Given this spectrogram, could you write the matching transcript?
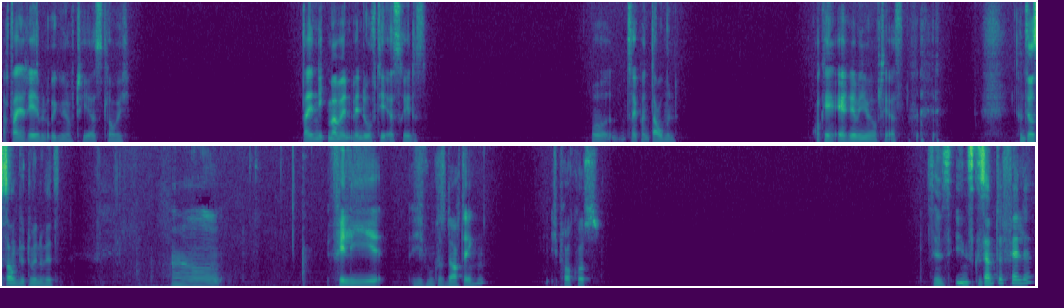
Nach Daniel redet mit irgendwie auf TS, glaube ich. Dein nick mal, wenn, wenn du auf TS redest. Oh, zeig mal einen Daumen. Okay, er redet mit mir auf TS. Kannst du auch Sound muten, wenn du willst. Ähm, Philly, ich muss kurz nachdenken. Ich brauche kurz. Sind es insgesamte Fälle?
